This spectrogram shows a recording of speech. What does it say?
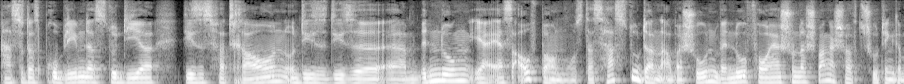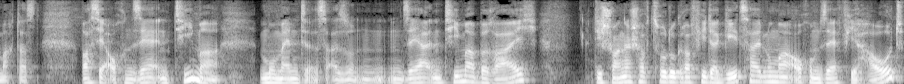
hast du das Problem, dass du dir dieses Vertrauen und diese, diese äh, Bindung ja erst aufbauen musst. Das hast du dann aber schon, wenn du vorher schon das Schwangerschaftsshooting gemacht hast, was ja auch ein sehr intimer Moment ist, also ein, ein sehr intimer Bereich, die Schwangerschaftsfotografie, da geht's halt nun mal auch um sehr viel Haut.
